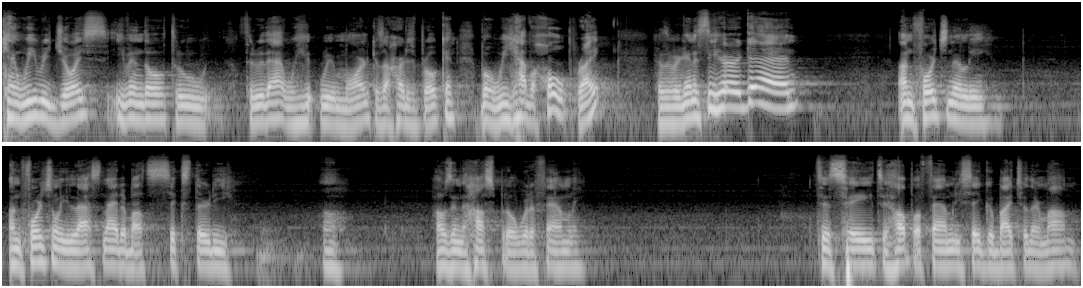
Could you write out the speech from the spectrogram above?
Can we rejoice even though through, through that we, we mourn because our heart is broken? But we have a hope, right? Because we're going to see her again. Unfortunately, unfortunately, last night about 6.30, oh, I was in the hospital with a family to say, to help a family say goodbye to their mom.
